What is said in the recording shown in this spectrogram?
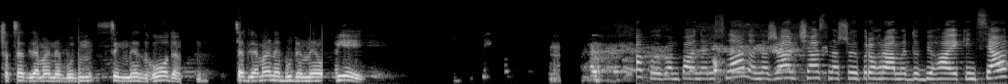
Що це для мене буде з цим не згоден. Це для мене буде не окей. Дякую вам, пане Руслане. На жаль, час нашої програми добігає кінця.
